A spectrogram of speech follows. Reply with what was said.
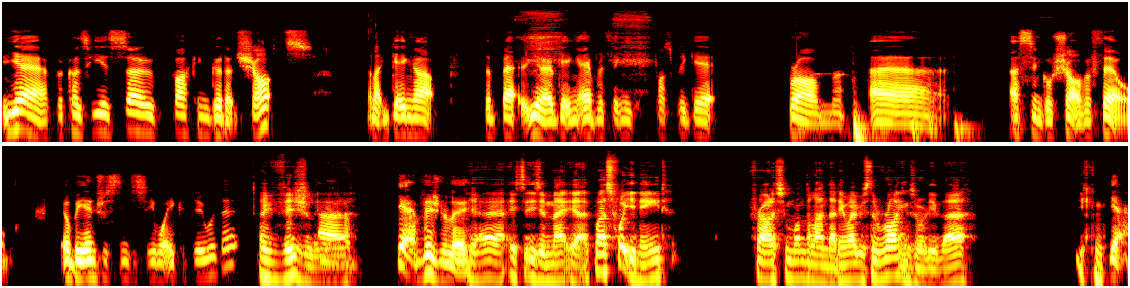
Yeah, because he is so fucking good at shots, like getting up the be- you know, getting everything he could possibly get from uh, a single shot of a film. It'll be interesting to see what he could do with it. Oh, visually, yeah. Um, Yeah, visually. Yeah, it's, he's a mate. Yeah, that's what you need for Alice in Wonderland anyway, because the writing's already there. You can Yeah.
